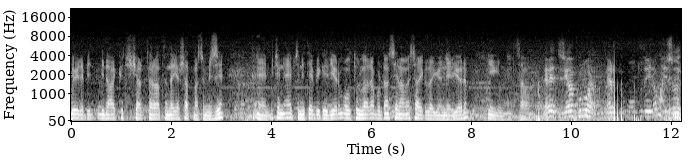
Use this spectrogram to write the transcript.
böyle bir, bir daha kötü şartlar altında yaşatmasın bizi. Ee, Bütün hepsini tebrik ediyorum. Oltullara buradan selam ve saygılar gönderiyorum. İyi günler. Sağ olun. Evet Ziya Kulu var. Erzurum oldu değil ama Evet,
